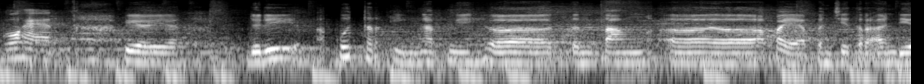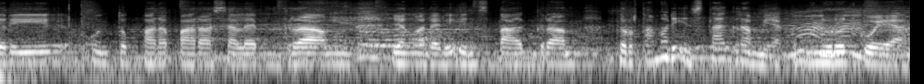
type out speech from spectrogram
go ahead. Iya iya. Jadi aku teringat nih eh, tentang eh, apa ya pencitraan diri untuk para para selebgram yang ada di Instagram, terutama di Instagram ya menurutku ya.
